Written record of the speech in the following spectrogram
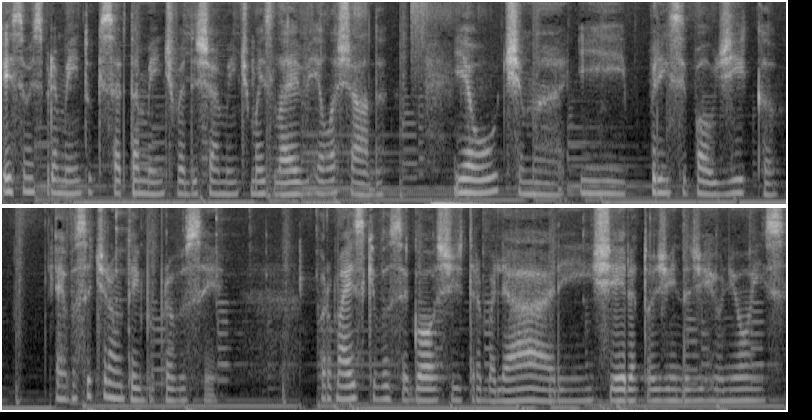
Esse é um experimento que certamente vai deixar a mente mais leve e relaxada. E a última e principal dica é você tirar um tempo para você. Por mais que você goste de trabalhar e encher a tua agenda de reuniões,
